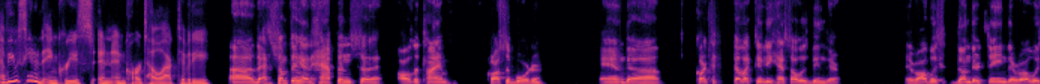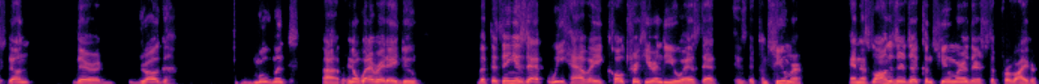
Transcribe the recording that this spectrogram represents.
Have you seen an increase in, in cartel activity? Uh, that's something that happens uh, all the time across the border. And uh, cartel activity has always been there. They've always done their thing, they've always done their drug movement, uh, you know, whatever they do. But the thing is that we have a culture here in the US that is the consumer. And as long as there's a consumer, there's the provider.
